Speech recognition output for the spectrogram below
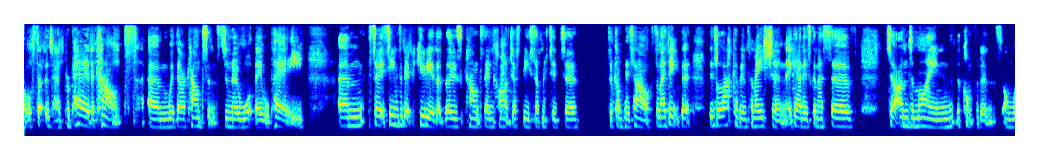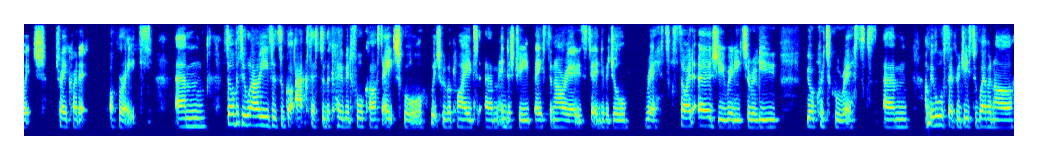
or have prepared accounts um, with their accountants to know what they will pay. Um, so it seems a bit peculiar that those accounts then can't just be submitted to to Companies House. And I think that this lack of information, again, is going to serve to undermine the confidence on which trade credit operates. Um, so obviously, all our users have got access to the COVID forecast H score, which we've applied um, industry-based scenarios to individual risks. So I'd urge you really to review your critical risks. Um, and we've also produced a webinar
